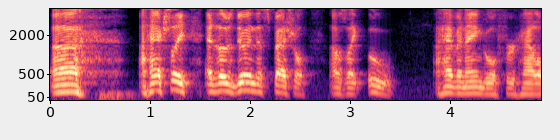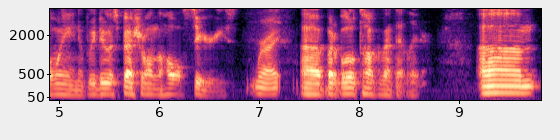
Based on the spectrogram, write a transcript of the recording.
Uh, I actually, as I was doing this special, I was like, ooh, I have an angle for Halloween if we do a special on the whole series. Right. Uh, but we'll talk about that later. Um,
